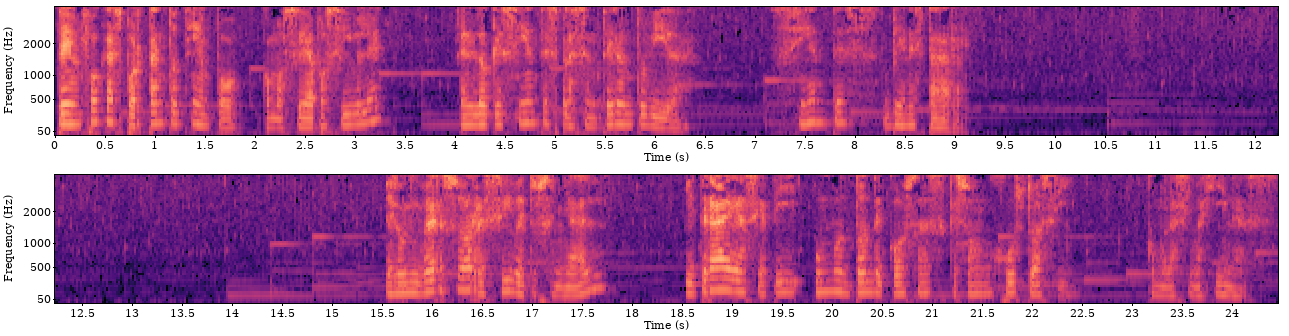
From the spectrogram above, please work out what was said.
¿Te enfocas por tanto tiempo como sea posible en lo que sientes placentero en tu vida, sientes bienestar. El universo recibe tu señal y trae hacia ti un montón de cosas que son justo así, como las imaginas,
